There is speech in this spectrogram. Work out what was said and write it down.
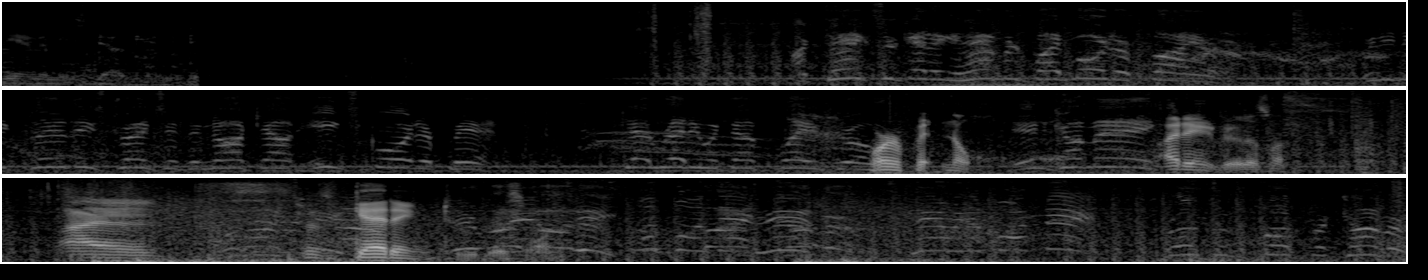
The enemy's dug in deep. Our tanks are getting hammered by mortar fire. We need to clear these trenches and knock out each mortar pit. Get ready with that flamethrower. Or if it, no. Incoming! I didn't do this one. I was getting to this one. Throw some smoke for cover,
